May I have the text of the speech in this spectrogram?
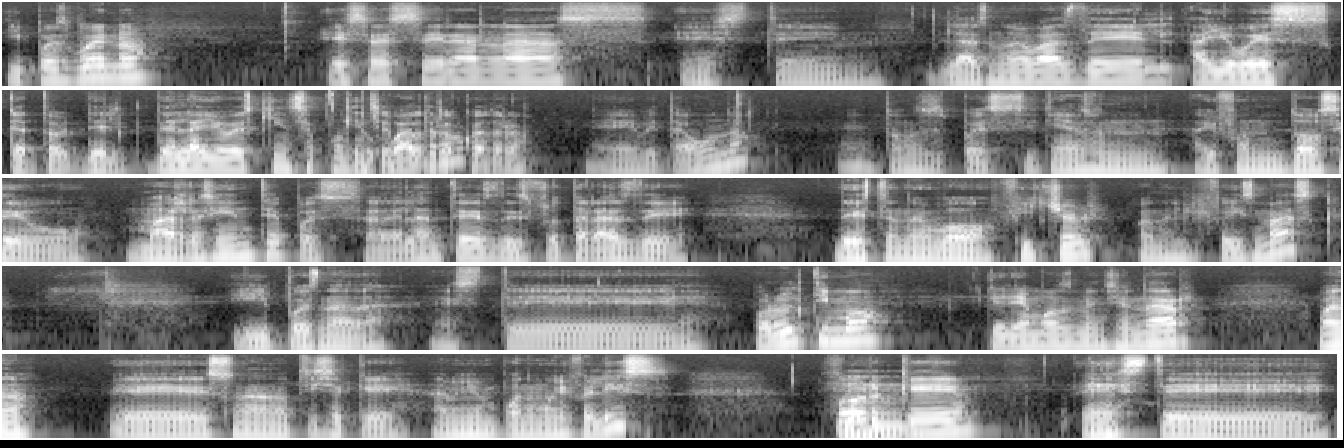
Y pues bueno, esas eran las este las nuevas del iOS 14 del, del iOS 15.4 15.4. eh, beta 1. Entonces, pues si tienes un iPhone 12 o más reciente, pues adelante disfrutarás de, de este nuevo feature con el Face Mask. Y pues nada, este por último, queríamos mencionar, bueno, eh, es una noticia que a mí me pone muy feliz porque este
